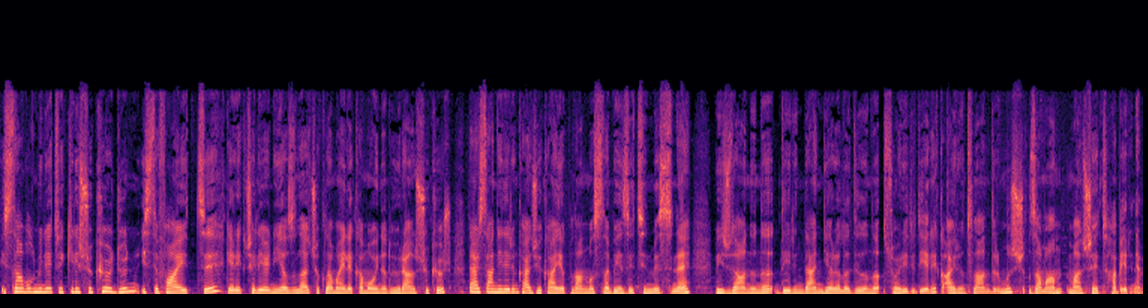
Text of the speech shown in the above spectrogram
İstanbul Milletvekili Şükür dün istifa etti. Gerekçelerini yazılı açıklamayla kamuoyuna duyuran Şükür, dershanelerin KCK yapılanmasına benzetilmesine vicdanını derinden yaraladığını söyledi diyerek ayrıntılandırmış zaman manşet haberini.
